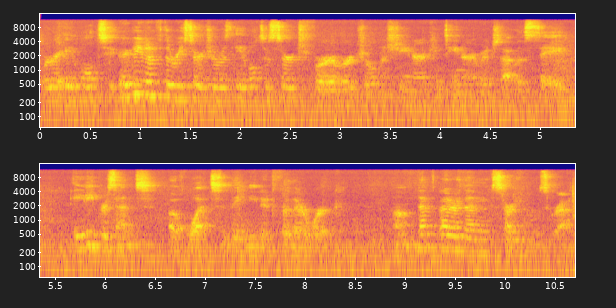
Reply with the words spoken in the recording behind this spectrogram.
were able to, even if the researcher was able to search for a virtual machine or a container image that was, say, 80% of what they needed for their work, um, that's better than starting from scratch.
